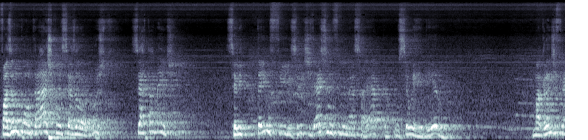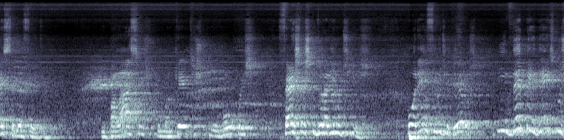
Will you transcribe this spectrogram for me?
Fazendo um contraste com César Augusto, certamente, se ele tem um filho, se ele tivesse um filho nessa época, o seu herdeiro, uma grande festa seria feita. Em palácios, com banquetes, com roupas, festas que durariam dias. Porém, o Filho de Deus, independente dos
